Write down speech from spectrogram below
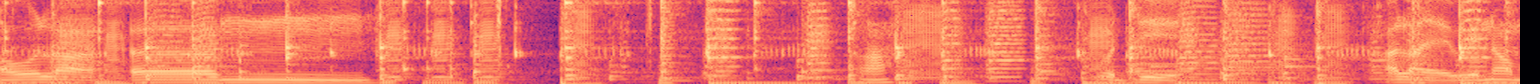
เอาล่ะ เอ่มฮะวัสดี อะไรเวนอม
